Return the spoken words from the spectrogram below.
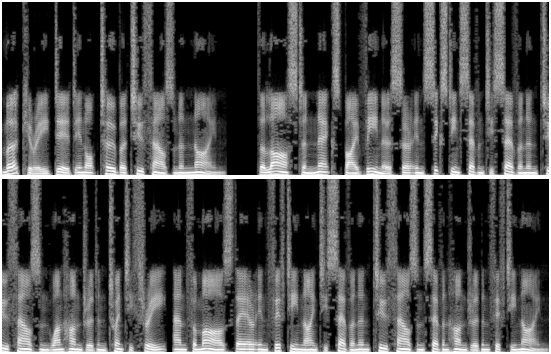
Mercury did in October 2009. The last and next by Venus are in 1677 and 2123, and for Mars they are in 1597 and 2759.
